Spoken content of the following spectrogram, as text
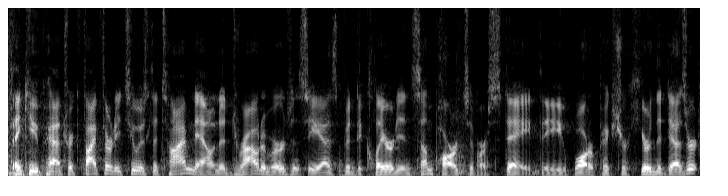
Thank you, Patrick. 532 is the time now, and a drought emergency has been declared in some parts of our state. The water picture here in the desert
